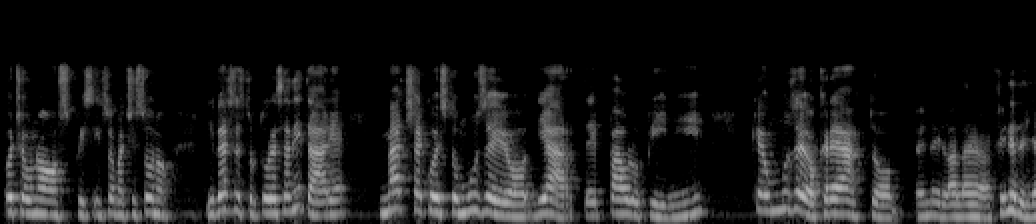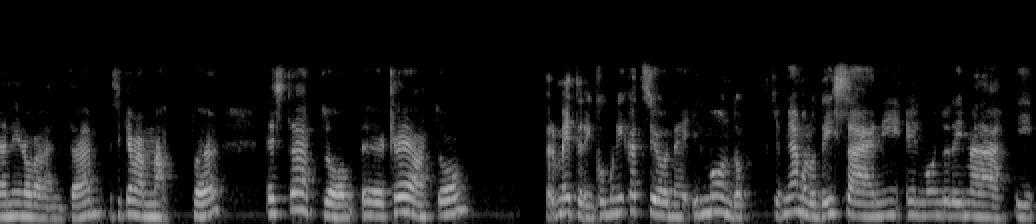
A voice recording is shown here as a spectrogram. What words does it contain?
Poi c'è un hospice, insomma ci sono diverse strutture sanitarie, ma c'è questo museo di arte Paolo Pini, che è un museo creato eh, nella, alla fine degli anni 90, si chiama MAP, è stato eh, creato per mettere in comunicazione il mondo, chiamiamolo dei sani, e il mondo dei malati.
